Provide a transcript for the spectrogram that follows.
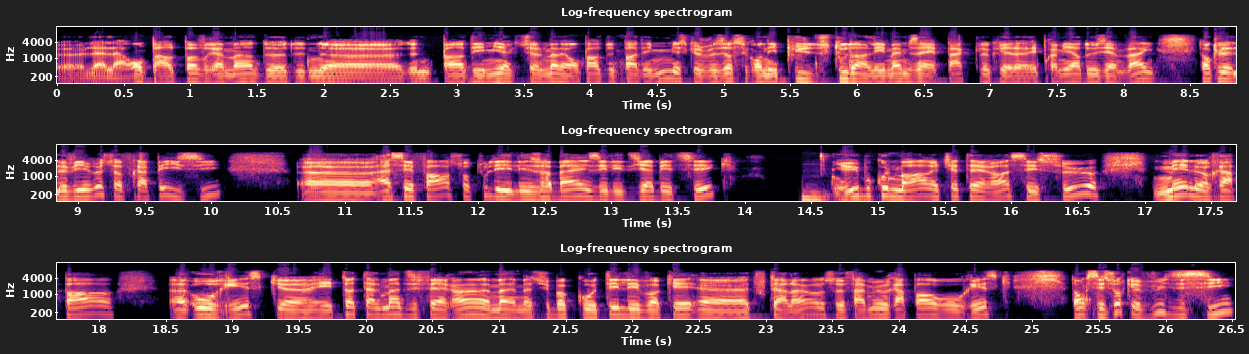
on parle pas vraiment d'une pandémie actuellement. On parle d'une pandémie, mais ce que je veux dire, c'est qu'on n'est plus du tout dans les mêmes impacts que les premières, deuxième vagues. Donc, le, virus a frappé ici assez fort, surtout les, les obèses et les diabétiques. Il y a eu beaucoup de morts, etc., c'est sûr, mais le rapport euh, au risque euh, est totalement différent. M Monsieur Bocoté l'évoquait euh, tout à l'heure, ce fameux rapport au risque. Donc, c'est sûr que vu d'ici,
